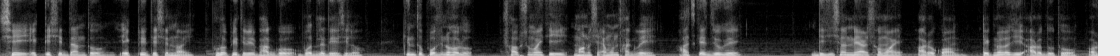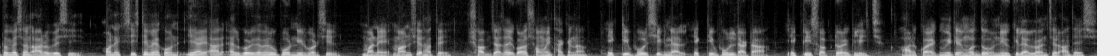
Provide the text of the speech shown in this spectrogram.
সেই একটি সিদ্ধান্ত একটি দেশের নয়, পুরো পৃথিবীর ভাগ্য বদলে দিয়েছিল। কিন্তু প্রশ্ন হলো সবসময় কি মানুষ এমন থাকবে? আজকের যুগে ডিসিশন নেওয়ার সময় আরও কম, টেকনোলজি আরও দ্রুত, অটোমেশন আরও বেশি। অনেক সিস্টেম এখন এআই আর অ্যালগোরিদমের উপর নির্ভরশীল মানে মানুষের হাতে সব যাচাই করার সময় থাকে না। একটি ভুল সিগন্যাল, একটি ভুল ডাটা, একটি সফটওয়্যার গ্লিচ। আর কয়েক মিনিটের মধ্যে নিউক্লিয়ার লঞ্চের আদেশ।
